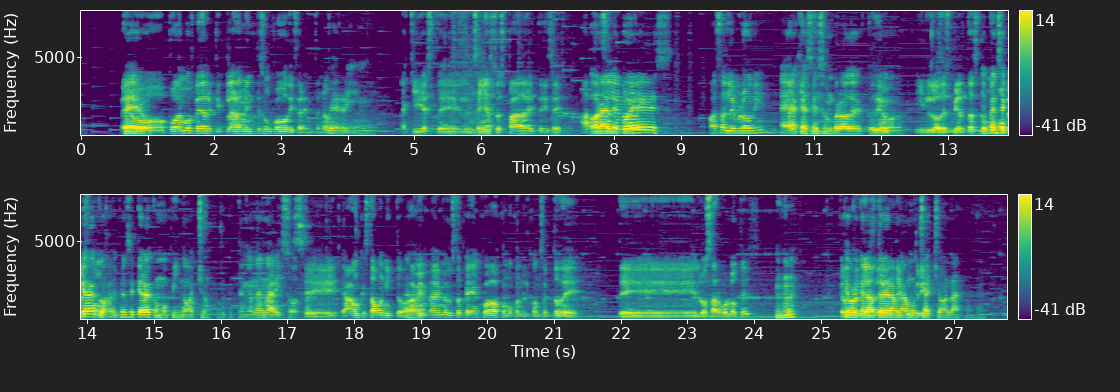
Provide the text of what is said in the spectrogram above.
Pero, podemos ver que claramente es un juego diferente, ¿no? Perrín. Aquí este le enseñas tu espada y te dice, ah, Órale, pásale, Brody. pues. Pásale, Brody. Eh, Aquí sí es un brother. Como... digo, y lo despiertas como Yo pensé, Bob que era yo pensé que era como Pinocho, porque tenía una narizota. Sí, aunque está bonito. A mí, a mí me gustó que hayan jugado como con el concepto de, de los arbolotes. Ujú. Creo Sí, porque que la otra era una muchachona.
